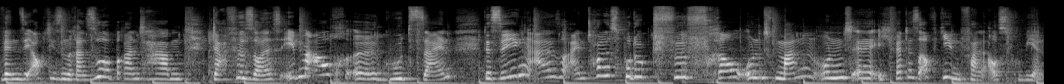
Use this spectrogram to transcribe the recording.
wenn sie auch diesen Rasurbrand haben, dafür soll es eben auch äh, gut sein. Deswegen also ein tolles Produkt für Frau und Mann und äh, ich werde es auf jeden Fall ausprobieren.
